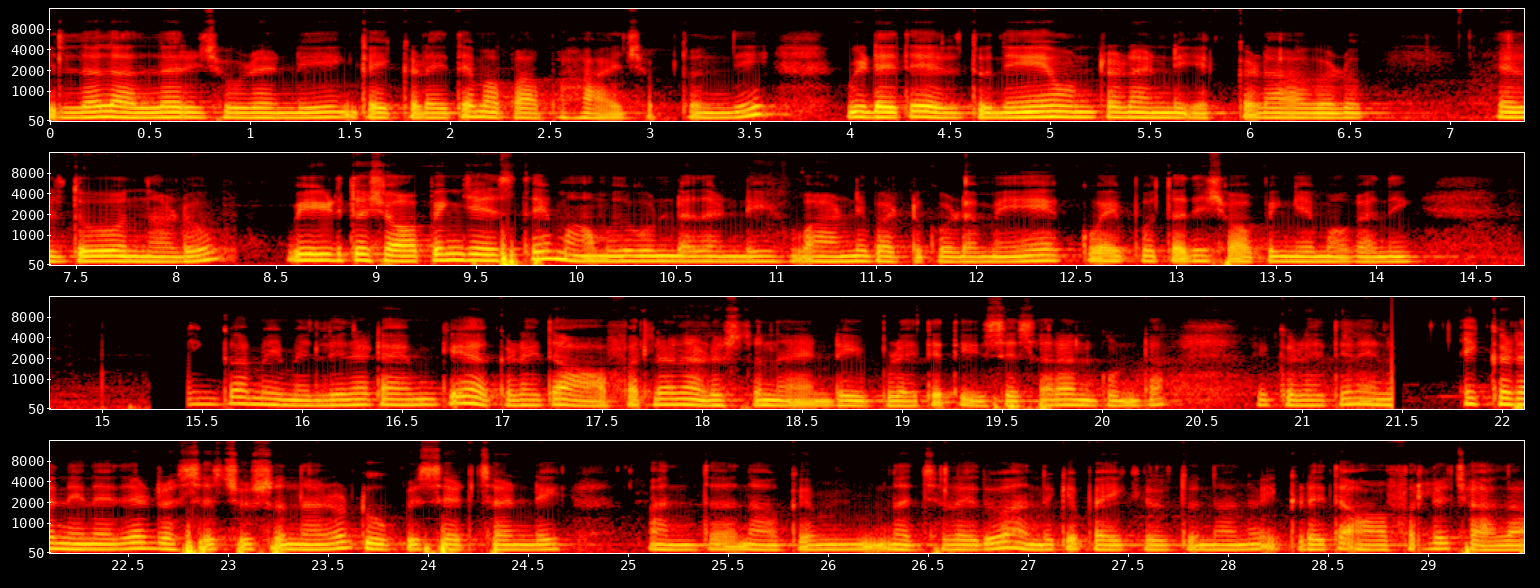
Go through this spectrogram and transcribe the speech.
పిల్లల అల్లరి చూడండి. ఇంకా ఇక్కడైతే మా పాప హాయ్ చెప్తుంది. వీడైతే వెళ్తూనే ఉంటాడండి. ఎక్కడ ఆగడు. వెళ్తూ ఉన్నాడు. వీడితో షాపింగ్ చేస్తే మామూలుగా ఉండదండి. వాడిని పట్టుకోవడమే ఎక్కువైపోతుంది షాపింగ్ ఏమో కానీ ఇంకా మేము వెళ్ళిన టైంకి అక్కడైతే ఆఫర్లు నడుస్తున్నాయండి. ఇప్పుడైతే తీసేశారు అనుకుంటా ఇక్కడైతే నేను ఇక్కడ నేనైతే డ్రెస్సెస్ చూస్తున్నాను. టూ పీస్ సెట్స్ అండి. అంత నాకేం నచ్చలేదు. అందుకే పైకి వెళ్తున్నాను ఇక్కడైతే ఆఫర్లు చాలా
